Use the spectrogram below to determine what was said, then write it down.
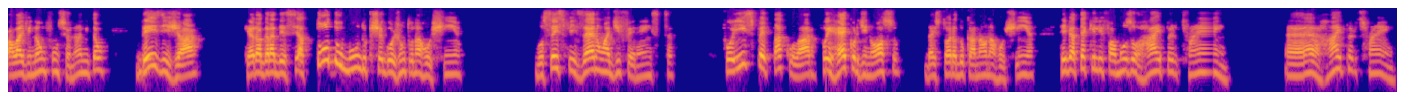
a live não funcionando. Então, desde já, quero agradecer a todo mundo que chegou junto na Roxinha. Vocês fizeram a diferença. Foi espetacular. Foi recorde nosso da história do canal na Roxinha. Teve até aquele famoso Hypertrain. É, Hypertrain.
